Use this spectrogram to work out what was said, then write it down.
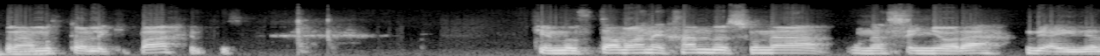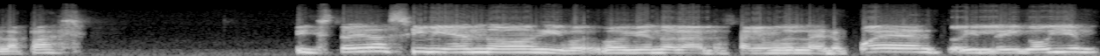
traíamos todo el equipaje. Entonces, quien nos está manejando es una, una señora de ahí de La Paz. Y estoy así viendo y voy, viendo, la, pues, salimos del aeropuerto y le digo, oye,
